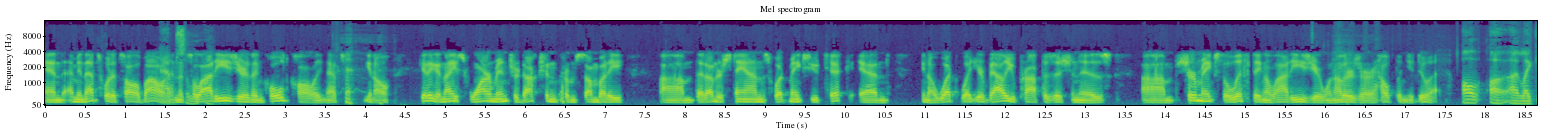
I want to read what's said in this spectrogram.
And I mean, that's what it's all about. Absolutely. And it's a lot easier than cold calling. That's you know, getting a nice warm introduction from somebody um, that understands what makes you tick and you know what what your value proposition is. Um, sure makes the lifting a lot easier when others are helping you do it all uh, I like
